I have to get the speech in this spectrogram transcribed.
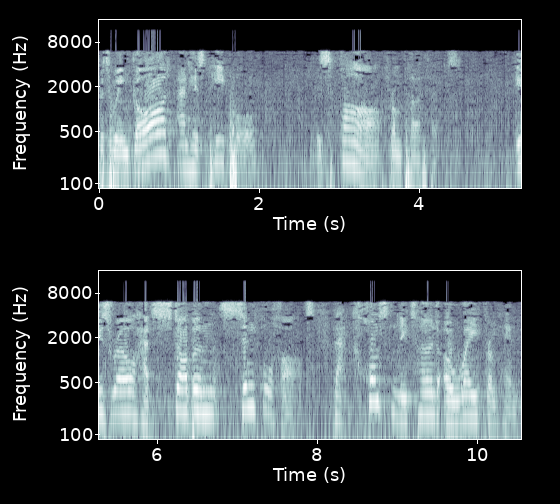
between God and his people is far from perfect. Israel had stubborn, sinful hearts that constantly turned away from him.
